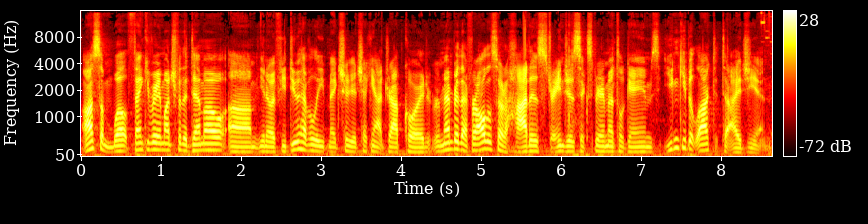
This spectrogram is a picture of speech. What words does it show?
Awesome. Well, thank you very much for the demo. Um, you know, if you do have a Leap, make sure you're checking out DropChord. Remember that for all the sort of hottest, strangest experimental games, you can keep it locked to IGN.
